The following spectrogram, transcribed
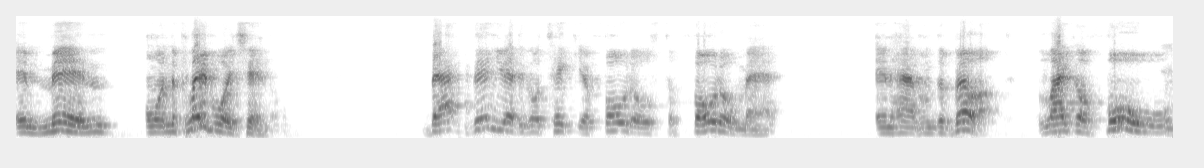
and men on the Playboy channel. Back then, you had to go take your photos to Fotomat and have them developed. Like a fool,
